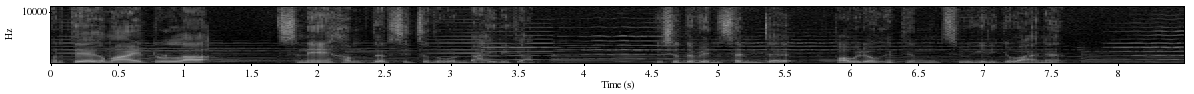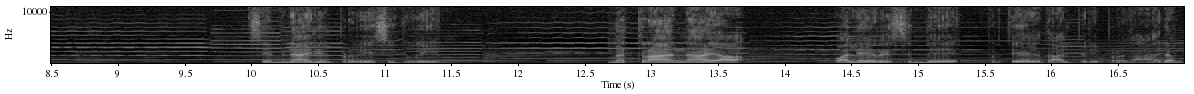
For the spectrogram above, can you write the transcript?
പ്രത്യേകമായിട്ടുള്ള സ്നേഹം ദർശിച്ചതുകൊണ്ടായിരിക്കാം വിശുദ്ധ വിൻസെന്റ് പൗരോഹിത്യം സ്വീകരിക്കുവാൻ സെമിനാരിയിൽ പ്രവേശിക്കുകയും മെത്രാനായ വലേറിയസിന്റെ പ്രത്യേക താല്പര്യപ്രകാരം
